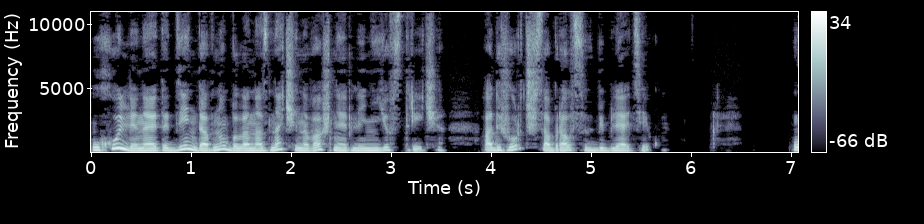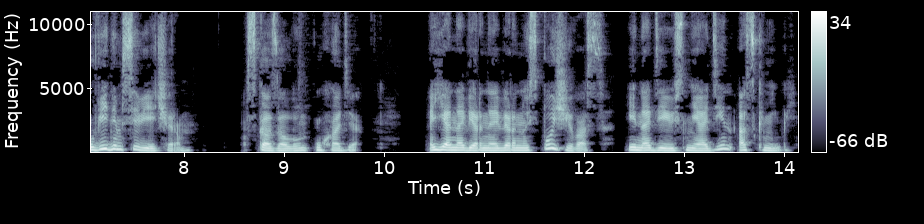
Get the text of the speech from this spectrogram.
У Холли на этот день давно была назначена важная для нее встреча, а Джордж собрался в библиотеку. Увидимся вечером, сказал он, уходя. Я, наверное, вернусь позже вас, и надеюсь, не один, а с книгой.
